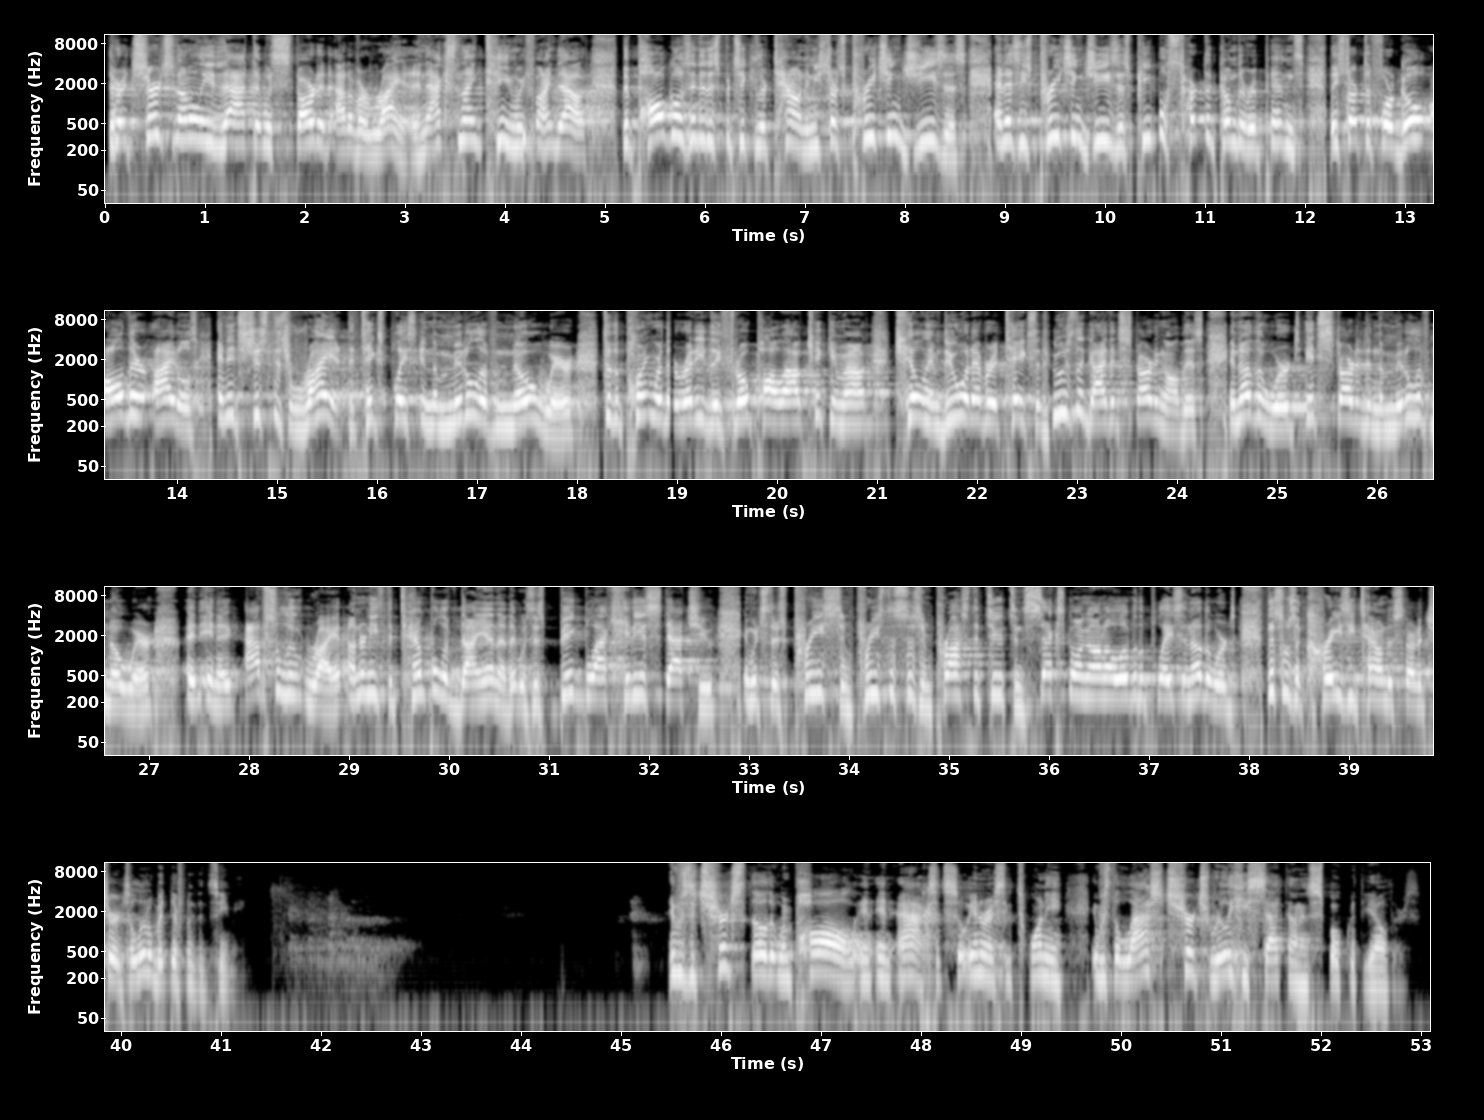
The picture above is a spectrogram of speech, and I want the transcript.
They're a church, not only that, that was started out of a riot. In Acts 19, we find out that Paul goes into this particular town and he starts preaching Jesus. And as he's preaching Jesus, people start to come to repentance. They start to forego all their idols. And it's just this riot that takes place in the middle of nowhere to the point where they're ready to throw Paul out, kick him out, kill him, do whatever it takes. And who's the guy that's starting all this? In other words, it started in the middle of nowhere in, in an absolute riot underneath the temple temple of Diana that was this big black hideous statue in which there's priests and priestesses and prostitutes and sex going on all over the place. In other words, this was a crazy town to start a church, a little bit different than Simi. It was the church, though, that when Paul in, in, Acts, it's so interesting, 20, it was the last church really he sat down and spoke with the elders.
